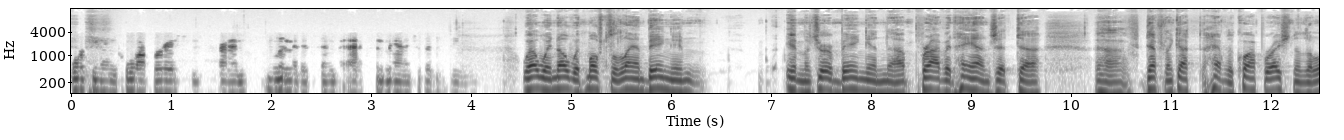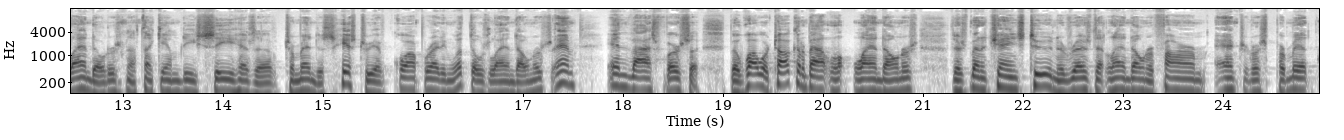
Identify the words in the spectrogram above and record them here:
working in cooperation to try and limit its impacts and manage the disease. Well, we know with most of the land being in in Missouri being in uh, private hands, it uh, uh, definitely got to have the cooperation of the landowners, and I think MDC has a tremendous history of cooperating with those landowners and, and vice versa. But while we're talking about landowners, there's been a change too in the resident landowner farm antlerless permit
